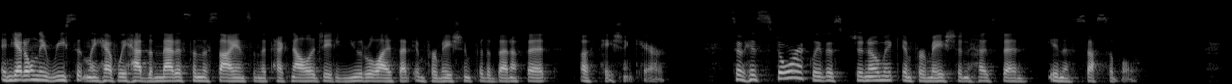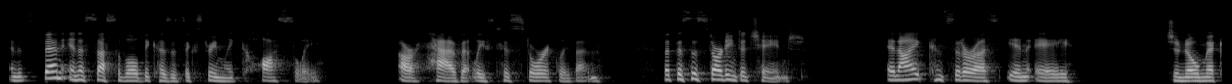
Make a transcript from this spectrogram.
and yet only recently have we had the medicine the science and the technology to utilize that information for the benefit of patient care so historically, this genomic information has been inaccessible. And it's been inaccessible because it's extremely costly, or has at least historically been. But this is starting to change. And I consider us in a genomic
